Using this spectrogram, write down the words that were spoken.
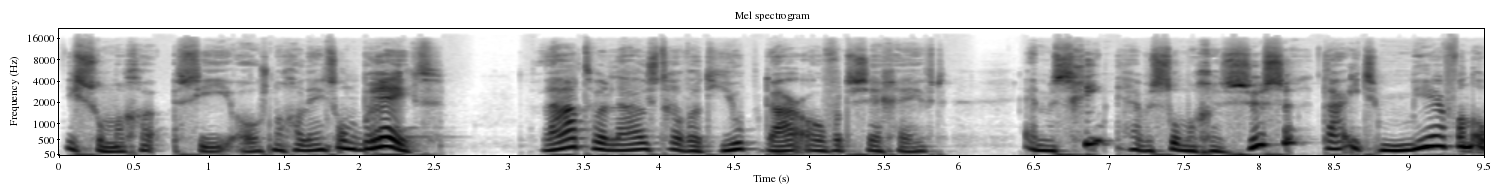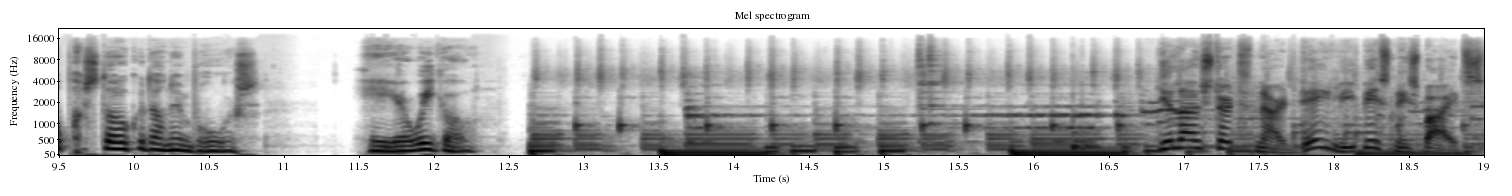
die sommige CEO's nogal eens ontbreekt. Laten we luisteren wat Joep daarover te zeggen heeft. En misschien hebben sommige zussen daar iets meer van opgestoken dan hun broers. Here we go. Je luistert naar Daily Business Bites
